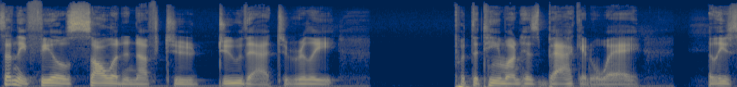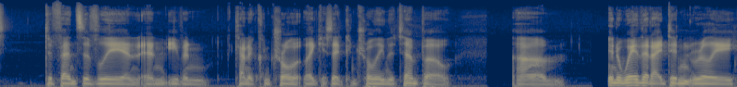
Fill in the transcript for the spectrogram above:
suddenly feels solid enough to do that to really put the team on his back in a way, at least defensively and and even kind of control it, like you said, controlling the tempo um, in a way that I didn't really.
